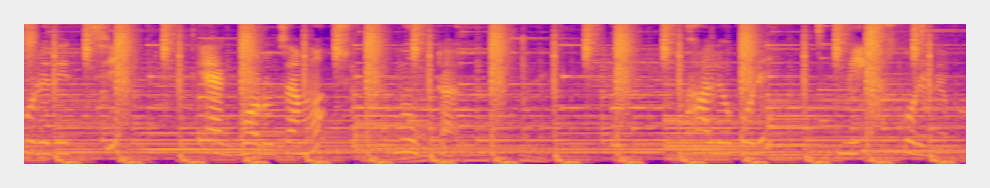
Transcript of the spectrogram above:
করে দিচ্ছি এক বড় চামচ মুগ ডাল। ভালো করে মিক্স করে নেব।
